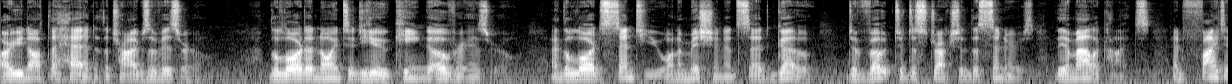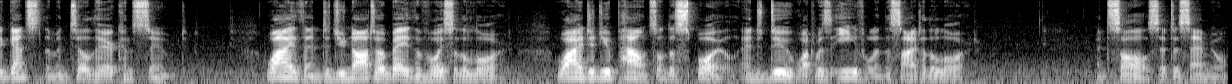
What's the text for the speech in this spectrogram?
are you not the head of the tribes of Israel? The Lord anointed you king over Israel. And the Lord sent you on a mission and said, Go, devote to destruction the sinners, the Amalekites, and fight against them until they are consumed. Why then did you not obey the voice of the Lord? Why did you pounce on the spoil, and do what was evil in the sight of the Lord? And Saul said to Samuel,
